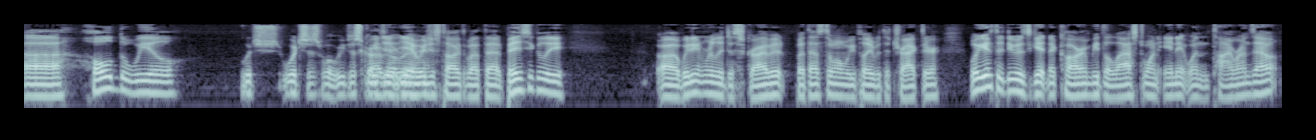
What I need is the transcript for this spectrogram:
Uh, hold the wheel which which is what we We described. ju- yeah, we just talked about that. Basically, uh, we didn't really describe it, but that's the one we played with the tractor. What you have to do is get in a car and be the last one in it when time runs out.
